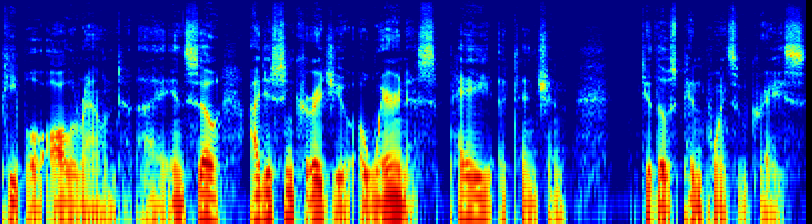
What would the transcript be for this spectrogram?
people all around. Uh, and so I just encourage you awareness, pay attention to those pinpoints of grace.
